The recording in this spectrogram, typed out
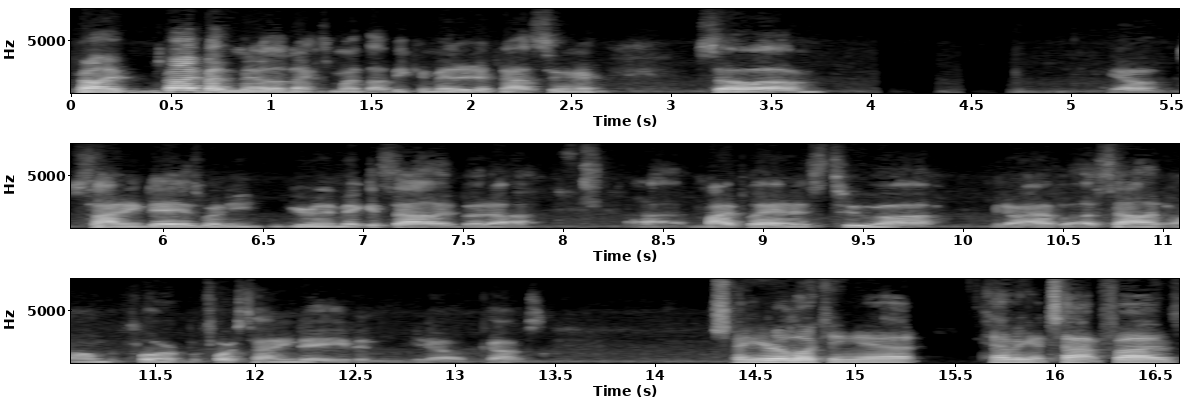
probably probably by the middle of next month, I'll be committed, if not sooner. So, um, you know, signing day is when you, you really make it solid. But uh, uh, my plan is to, uh, you know, have a solid home before before signing day even, you know, comes. So you're looking at having a top five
